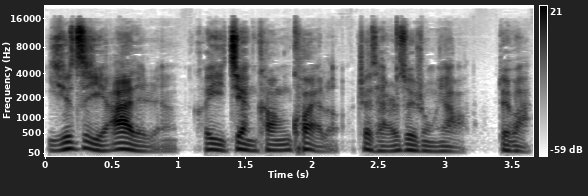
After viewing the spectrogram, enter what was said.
以及自己爱的人可以健康快乐，这才是最重要的，对吧？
